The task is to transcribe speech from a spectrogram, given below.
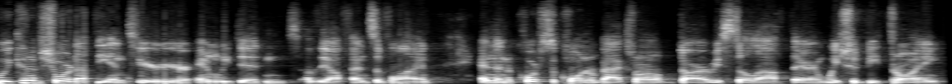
we could have shored up the interior, and we didn't, of the offensive line. And then, of course, the cornerbacks, Ronald Darby's still out there, and we should be throwing,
